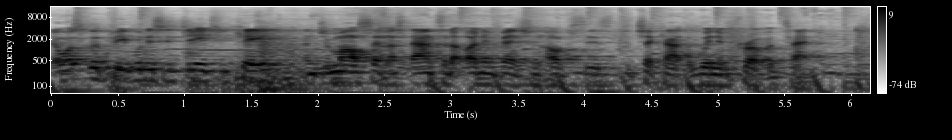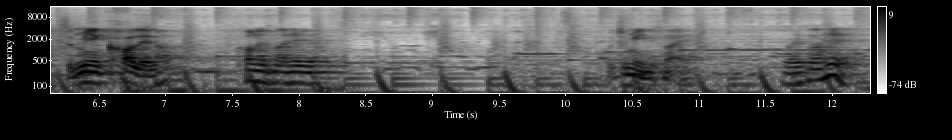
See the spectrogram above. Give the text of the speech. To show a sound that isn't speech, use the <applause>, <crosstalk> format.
Yo, what's good people? This is J2K and Jamal sent us down to the Odd Invention offices to check out the winning prototype. So me and Colin, Colin's not here. what do you mean he's not here? Well, he's not here.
